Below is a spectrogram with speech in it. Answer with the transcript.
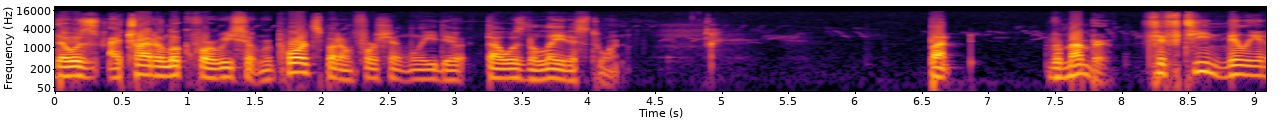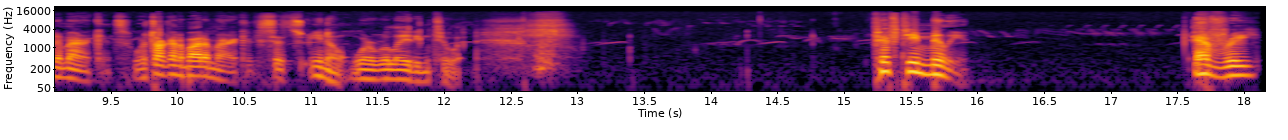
there was I tried to look for recent reports, but unfortunately, the, that was the latest one. But remember, 15 million Americans. We're talking about America because it's you know we're relating to it. 15 million every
